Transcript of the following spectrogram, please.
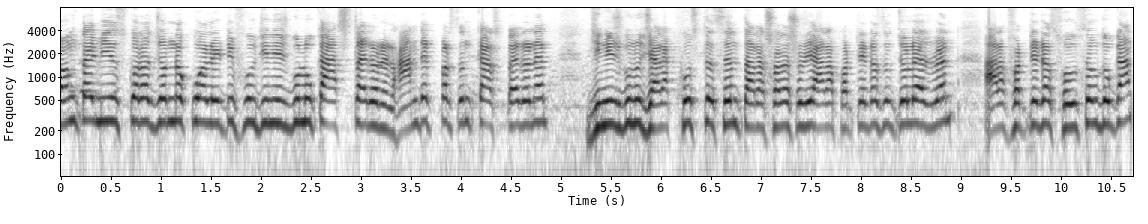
লং টাইম ইউজ করার জন্য কোয়ালিটি ফুল জিনিসগুলো কাস্ট আয়রনের হান্ড্রেড পার্সেন্ট কাস্ট আয়রনের জিনিসগুলো যারা খুঁজতেছেন তারা সরাসরি আরাফার ট্রেডার্সে চলে আসবেন। আরাফার ট্রেডার্স হোলসেল দোকান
